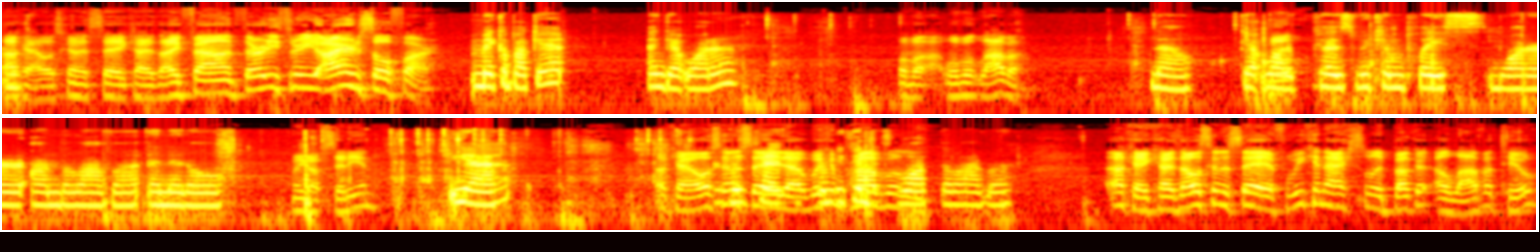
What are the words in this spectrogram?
Okay, I was gonna say, guys, I found 33 iron so far. Make a bucket and get water. What about what about lava? No. Get water No. because we can place water on the lava and it'll Make obsidian. Yeah. Okay, I was gonna say can- that we can just probably. walk the lava. Okay, guys, I was gonna say if we can actually bucket a lava too,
